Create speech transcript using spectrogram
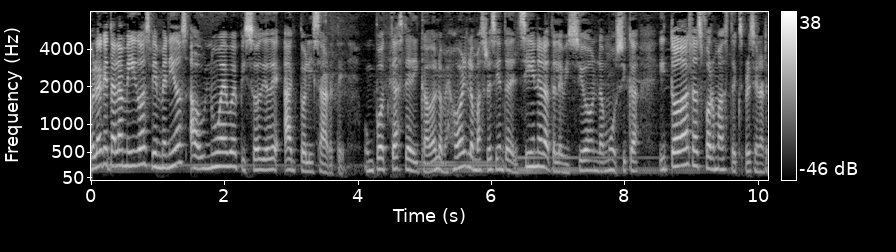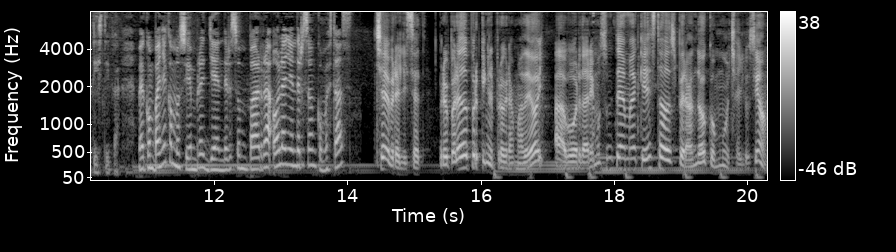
Hola, ¿qué tal amigos? Bienvenidos a un nuevo episodio de Actualizarte, un podcast dedicado a lo mejor y lo más reciente del cine, la televisión, la música y todas las formas de expresión artística. Me acompaña como siempre Jenderson Parra. Hola Jenderson, ¿cómo estás? Chévere, Lisette. Preparado porque en el programa de hoy abordaremos un tema que he estado esperando con mucha ilusión.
